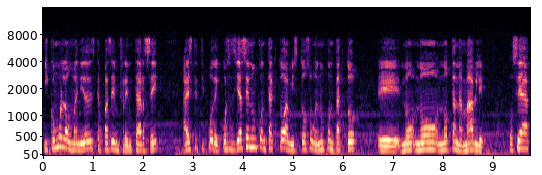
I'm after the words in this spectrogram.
y cómo la humanidad es capaz de enfrentarse a este tipo de cosas, ya sea en un contacto amistoso o en un contacto eh, no, no, no tan amable. O sea,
